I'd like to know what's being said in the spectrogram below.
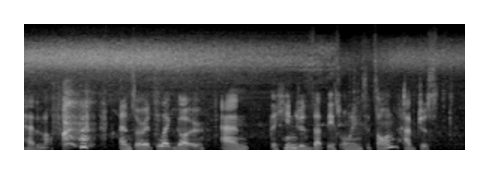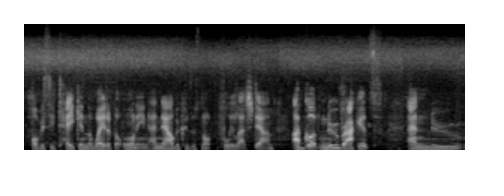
had enough. and so it's let go and the hinges that this awning sits on have just obviously taken the weight of the awning and now because it's not fully latched down, I've got new brackets and new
